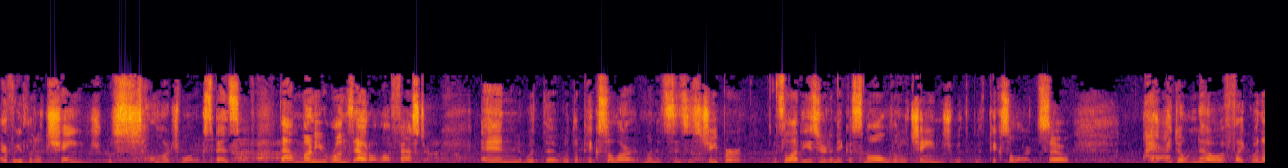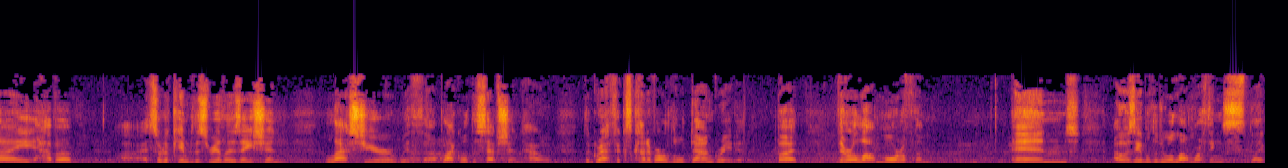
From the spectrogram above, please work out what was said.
every little change was so much more expensive. That money runs out a lot faster. And with the with the pixel art, when it's since it's cheaper, it's a lot easier to make a small little change with, with pixel art. So I, I don't know if like when I have a I sort of came to this realization last year with uh, Blackwell Deception how the graphics kind of are a little downgraded, but there are a lot more of them, and I was able to do a lot more things like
